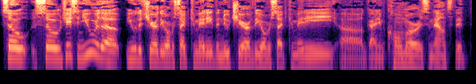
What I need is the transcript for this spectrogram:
So, so Jason, you were the you were the chair of the Oversight Committee. The new chair of the Oversight Committee, uh, a guy named Comer, has announced that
